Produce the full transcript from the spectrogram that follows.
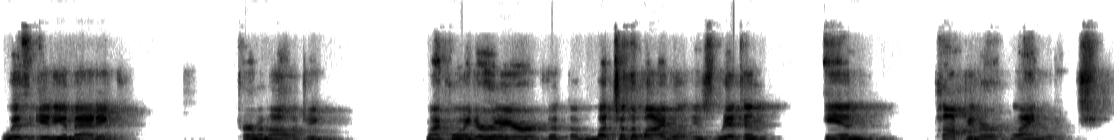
with idiomatic terminology. My point earlier that the, much of the Bible is written in popular language,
